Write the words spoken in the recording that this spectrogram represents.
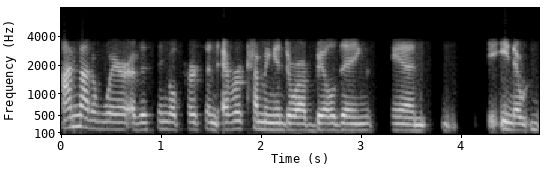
I'm not aware of a single person ever coming into our buildings and you know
